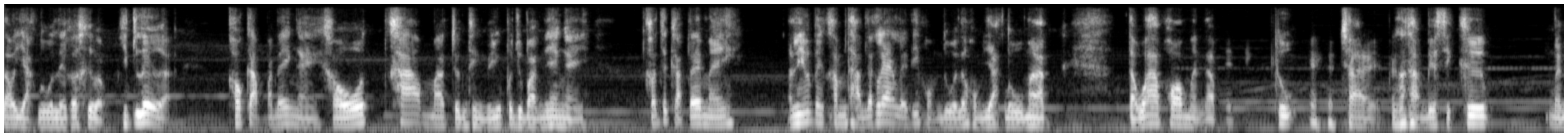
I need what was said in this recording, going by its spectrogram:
เราอยากรู้เลยก็คือแบบฮิตเลอร์อะเขากลับมาได้ยังไง เขาข้ามมาจนถึงในยุคปัจจุบันได้ยังไง เขาจะกลับได้ไหม อันนี้มันเป็นคำถามแรกๆเลยที่ผมดูแล้วผมอยากรู้มาก แต่ว่าพอเหมือนแบบดูใช่ เป็นคำถามเบสิกคือ เหมือน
